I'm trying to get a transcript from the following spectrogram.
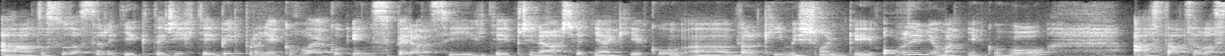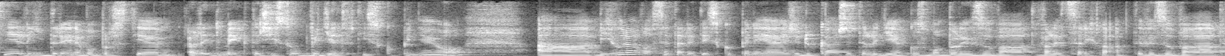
a to jsou zase lidi, kteří chtějí být pro někoho jako inspirací, chtějí přinášet nějaké jako uh, velké myšlenky, ovlivňovat někoho a stát se vlastně lídry nebo prostě lidmi, kteří jsou vidět v té skupině. Jo? A výhoda vlastně tady té skupiny je, že dokáže ty lidi jako zmobilizovat, velice rychle aktivizovat,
